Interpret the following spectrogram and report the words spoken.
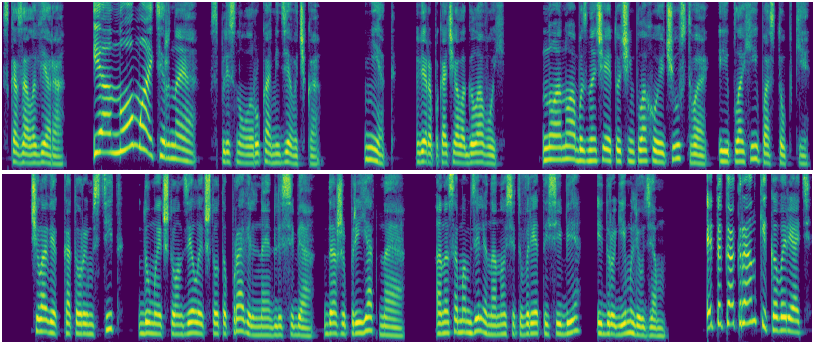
сказала Вера. И оно матерное, всплеснула руками девочка. Нет, Вера покачала головой. Но оно обозначает очень плохое чувство и плохие поступки. Человек, который мстит, думает, что он делает что-то правильное для себя, даже приятное, а на самом деле наносит вред и себе, и другим людям. «Это как ранки ковырять»,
